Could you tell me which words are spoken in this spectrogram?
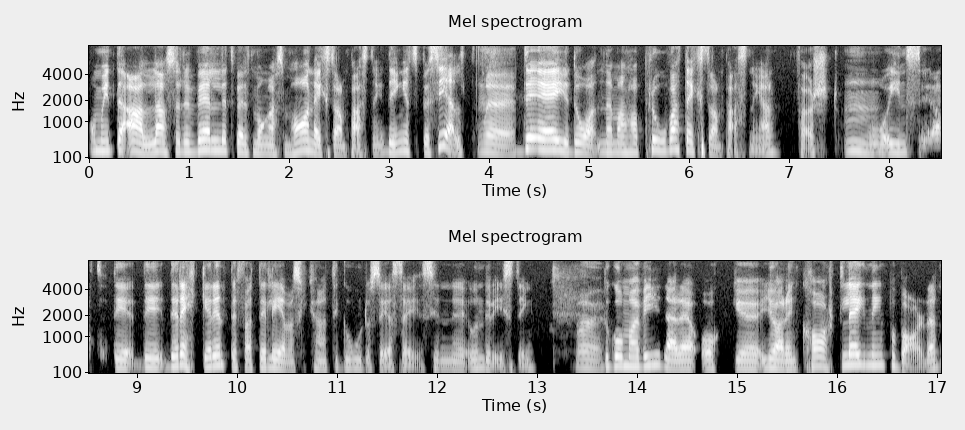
om inte alla så är det väldigt, väldigt många som har en extraanpassning. Det är inget speciellt. Nej. Det är ju då när man har provat extraanpassningar först mm. och inser att det, det, det, räcker inte för att eleven ska kunna tillgodose sig sin eh, undervisning. Nej. Då går man vidare och eh, gör en kartläggning på barnet.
